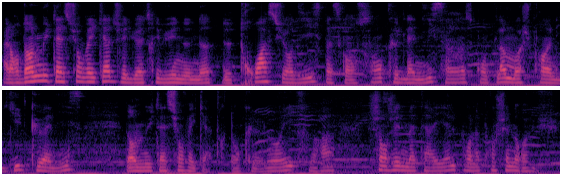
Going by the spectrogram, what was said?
Alors dans le mutation V4, je vais lui attribuer une note de 3 sur 10 parce qu'on sent que de l'anis. Hein, à ce compte-là, moi je prends un liquide que anis dans le mutation V4. Donc euh, Laurie fera changer de matériel pour la prochaine revue.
